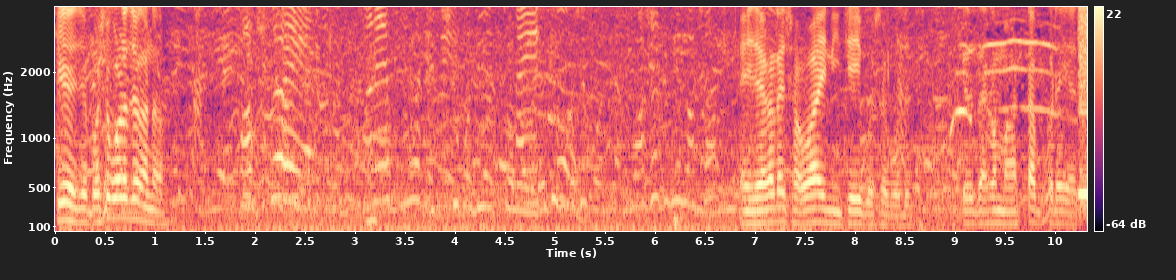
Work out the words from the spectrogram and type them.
কি হয়েছে? বসে পড়েছো কেন? মানে এই জায়গাটায় সবাই নিচেই বসে পড়েছে। কিন্তু দেখো মাঠটা ভরে গেছে।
